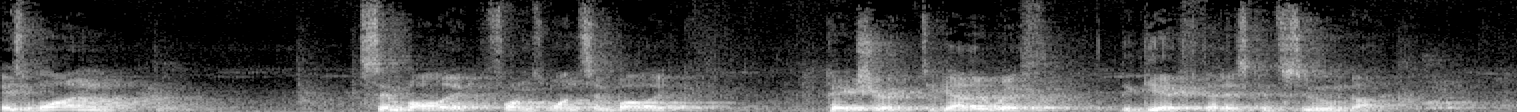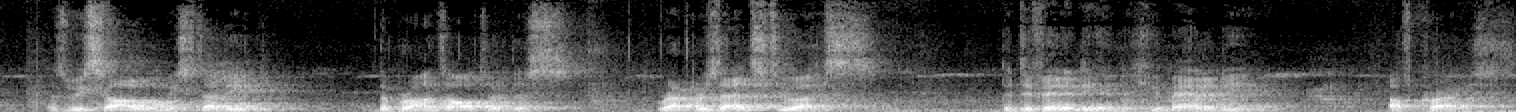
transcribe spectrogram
is one symbolic, forms one symbolic picture together with the gift that is consumed on it. As we saw when we studied the bronze altar, this represents to us the divinity and the humanity of Christ.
